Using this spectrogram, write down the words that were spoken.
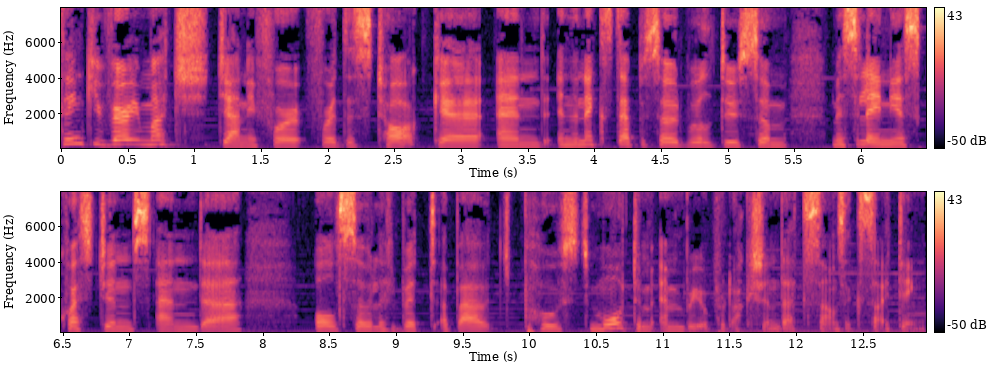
Thank you very much, Jenny, for, for this talk. Uh, and in the next episode, we'll do some miscellaneous questions and uh, also a little bit about post mortem embryo production. That sounds exciting.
